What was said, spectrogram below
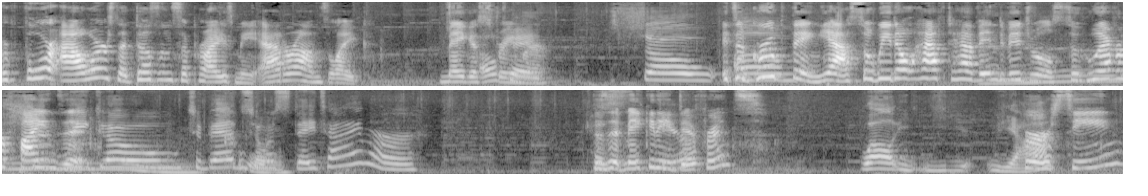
For four hours, that doesn't surprise me. Aderon's like mega streamer. Okay. streamer. So It's a group um, thing, yeah. So we don't have to have individuals. So whoever finds should it, we go to bed so it's daytime, or does it make any here- difference Well, y- yeah. for seeing?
